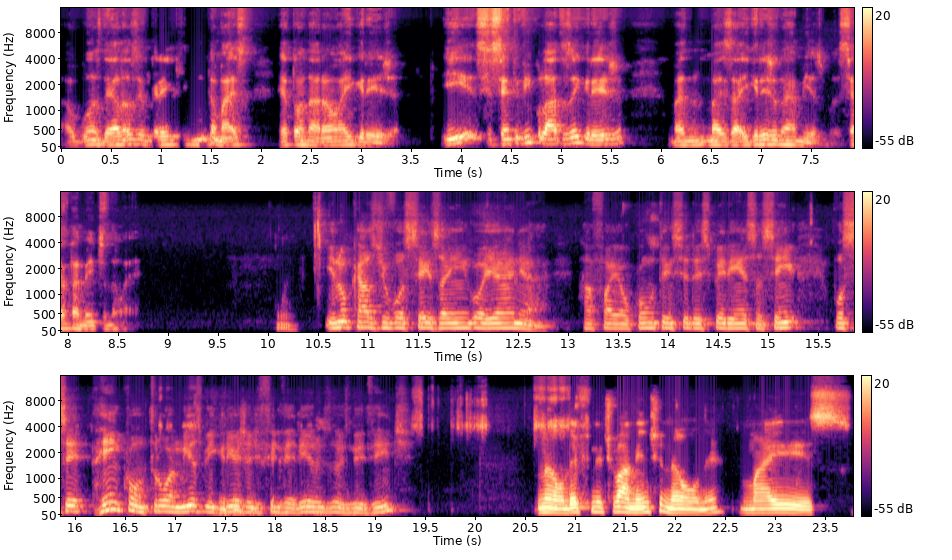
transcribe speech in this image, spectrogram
Algumas delas eu creio que nunca mais retornarão à igreja e se sentem vinculadas à igreja, mas, mas a igreja não é a mesma, certamente não é. E no caso de vocês aí em Goiânia, Rafael, como tem sido a experiência? Assim, você reencontrou a mesma igreja de fevereiro de 2020? Não, definitivamente não, né? Mas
